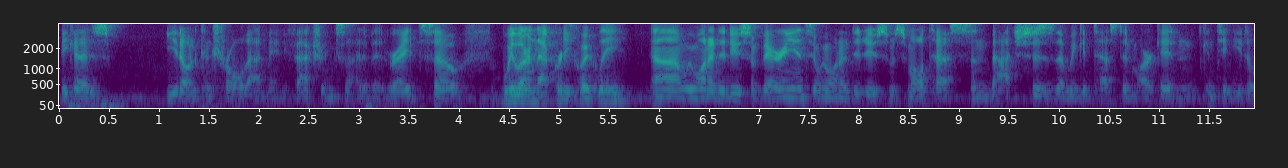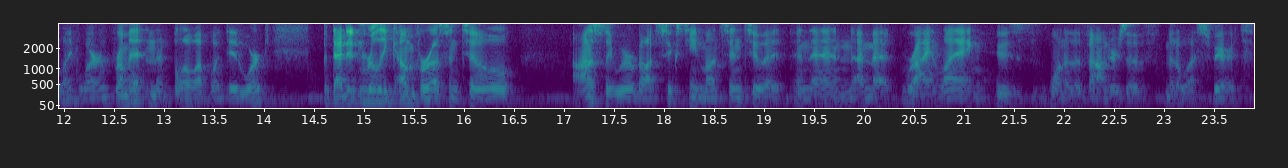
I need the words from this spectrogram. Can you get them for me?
because you don't control that manufacturing side of it, right? So we learned that pretty quickly. Um, we wanted to do some variants and we wanted to do some small tests and batches that we could test in market and continue to like learn from it and then blow up what did work. But that didn't really come for us until honestly, we were about 16 months into it, and then I met Ryan Lang, who's one of the founders of Middle West Spirits.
